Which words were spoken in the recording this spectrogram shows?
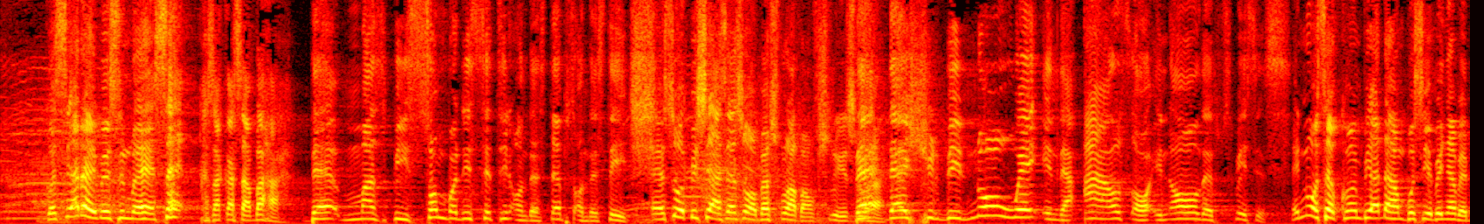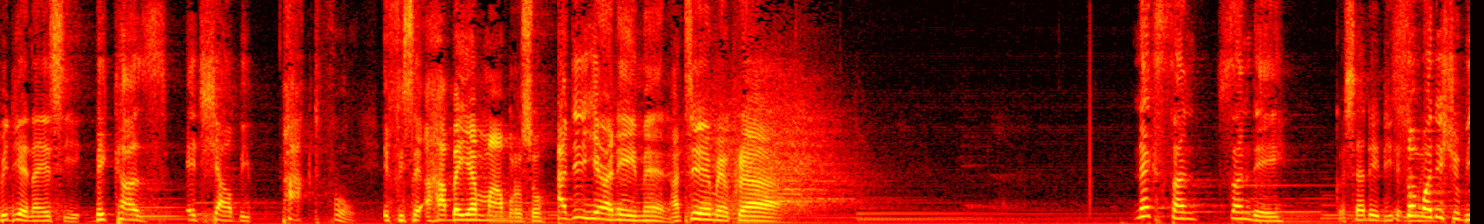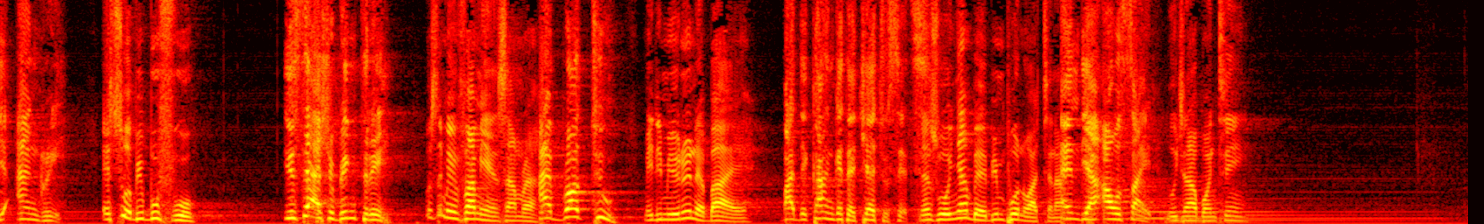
kwasi ada yɛbɛsi no ɛyɛ sɛ kasakasa ba ha There must be somebody sitting on the steps on the stage. ɛɛ sɛ obi hyɛ asɛ sɛ ɔbɛsoro abansoro yi so There, there should be no way in the aisles or in all the spaces. Ɛni wɔ sɛ kwan bi ada mpo sɛ yɛbɛnya baabi di ɛnan asie because it shall be packed full. Ɛfiri sɛ aha bɛyɛ ma aboro so I didn't hear an amen. ante amen cry. Next sun, Sunday, kwasi ada edi somebody should be angry. ɛsɛ obi bufuo You say I should bring three. wosɛ memfa mmiɛnsa mmra I brought two, mede mmienu na ɛbaeɛ but they can't get a chair to sit. nanso onya baabi mpo na watena And they are outside.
